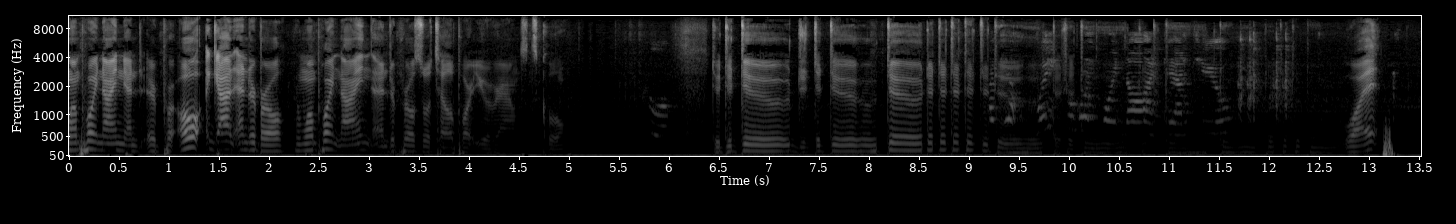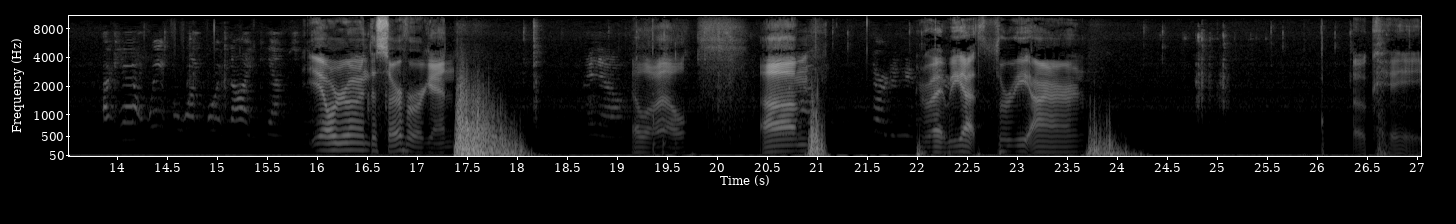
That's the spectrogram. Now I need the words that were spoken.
What? 1.9, ender pearl. Oh, I got ender pearl. In 1.9, ender pearls will teleport you around. It's cool. Do do do do do do do do do do do do do Wait for 1.9, can't you? What? I can't wait for 1.9, can't you? It'll ruin the server again. I know. LOL. Um. Right, we got three iron. Okay,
